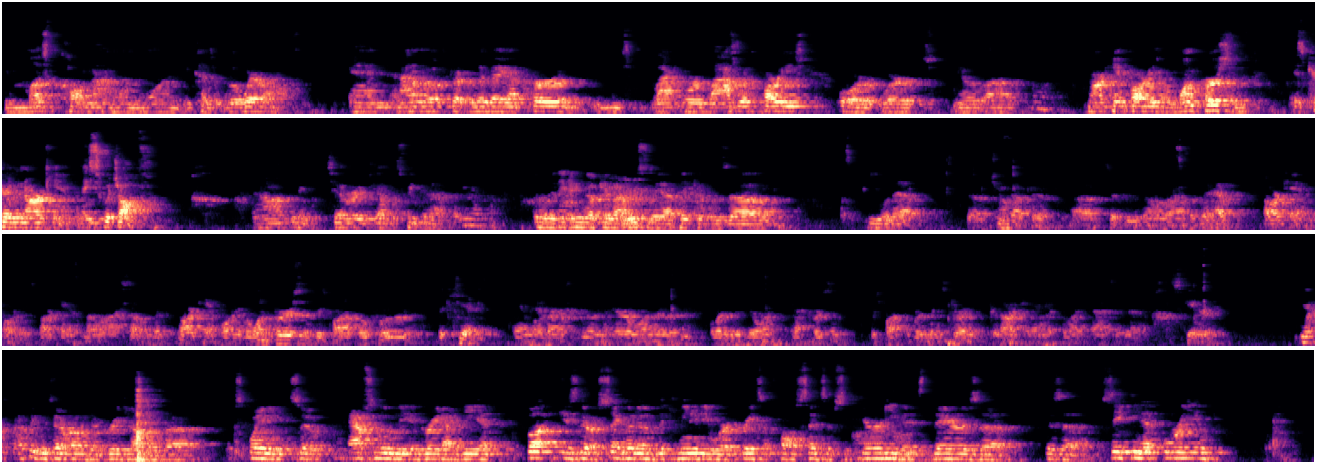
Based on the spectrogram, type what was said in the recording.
you must call nine-one-one because it will wear off. And, and I don't know if Director Lendvay, I've heard of these black word Lazarus parties or where, you know, uh, Narcan parties where one person is carrying the Narcan and they switch off. And I don't know if Taylor, if you have to speak to that. but- Well, the email came out recently, I think it was, um, you and that, uh, chief out there, uh, sent the email around, but they have Narcan parties, Narcan's not what I saw, but Narcan party, but one person is responsible for the kit, and everybody's doing the heroin or whatever they're doing, that person responsible for administering the Narcan, or something like that, so that's scary. Yeah, I think Lieutenant Rowley did a great job of uh, explaining it. So, absolutely a great idea. But is there a segment of the community where it creates a false sense of security that it's there as a as a safety net for you?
